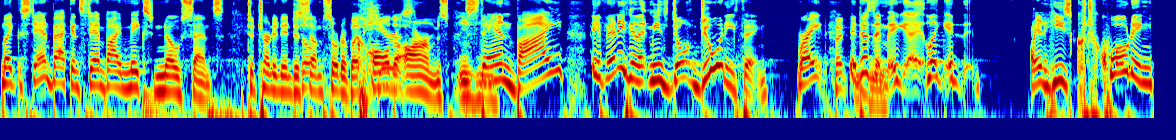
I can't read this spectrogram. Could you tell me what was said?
like stand back and stand by, makes no sense to turn it into So- some sort of call to arms. Mm-hmm. Stand by. If anything, that means don't do anything. Right? But- it doesn't mm-hmm. make like it. And he's quoting.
